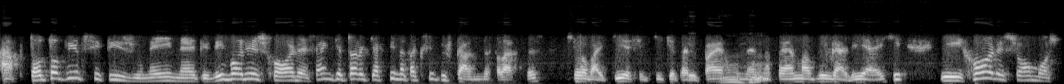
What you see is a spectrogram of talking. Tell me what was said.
Αυτό το οποίο ψηφίζουμε είναι επειδή οι βόρειες χώρες, αν και τώρα και αυτοί μεταξύ τους κάνουν φράχτες, Σλοβακίες εκεί και τα λοιπά έχουν ένα θέμα, Βουλγαρία έχει. Οι χώρες όμως,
